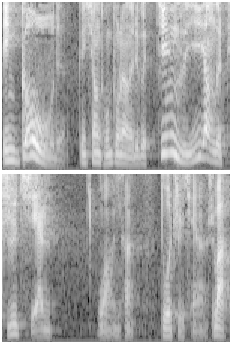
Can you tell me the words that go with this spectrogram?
，in gold 跟相同重量的这个金子一样的值钱，哇，你看多值钱啊，是吧？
